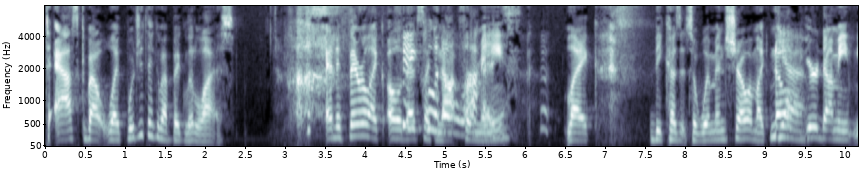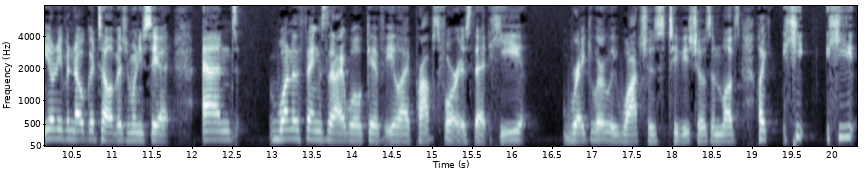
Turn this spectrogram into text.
to ask about like what'd you think about Big Little Lies? and if they were like, "Oh, that's like not for me," like because it's a women's show, I'm like, "No, Yeah. you're a dummy. You don't even know good television when you see it." And one of the things that I will give Eli props for is that he regularly watches TV shows and loves like he he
